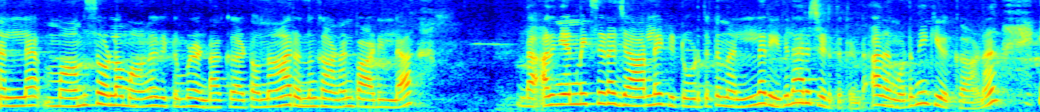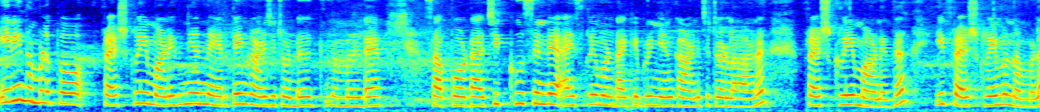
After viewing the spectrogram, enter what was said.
നല്ല മാംസമുള്ള മാങ്ങ കിട്ടുമ്പോഴുണ്ടാക്കുക കേട്ടോ. നാരൊന്നും കാണാൻ പാടില്ല. അത് ഞാൻ മിക്സിയുടെ ജാറിലേക്ക് ഇട്ട് കൊടുത്തിട്ട് നല്ല രീതിയിൽ അരച്ചെടുത്തിട്ടുണ്ട്. അതങ്ങോട്ട് നീക്കി വെക്കുകയാണ്. ഇനി നമ്മളിപ്പോൾ ഫ്രഷ് ക്രീമാണ്. ഇത് ഞാൻ നേരത്തെയും കാണിച്ചിട്ടുണ്ട്. നമ്മളുടെ സപ്പോട്ട ചിക്കൂസിന്റെ ഐസ്ക്രീം ഉണ്ടാക്കിയപ്പോഴും ഞാൻ കാണിച്ചിട്ടുള്ളതാണ്. ഫ്രഷ് ക്രീമാണിത് ഈ ഫ്രഷ് ക്രീം നമ്മൾ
